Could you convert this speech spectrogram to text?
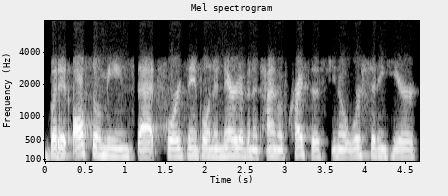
But it also means that, for example, in a narrative in a time of crisis, you know, we're sitting here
